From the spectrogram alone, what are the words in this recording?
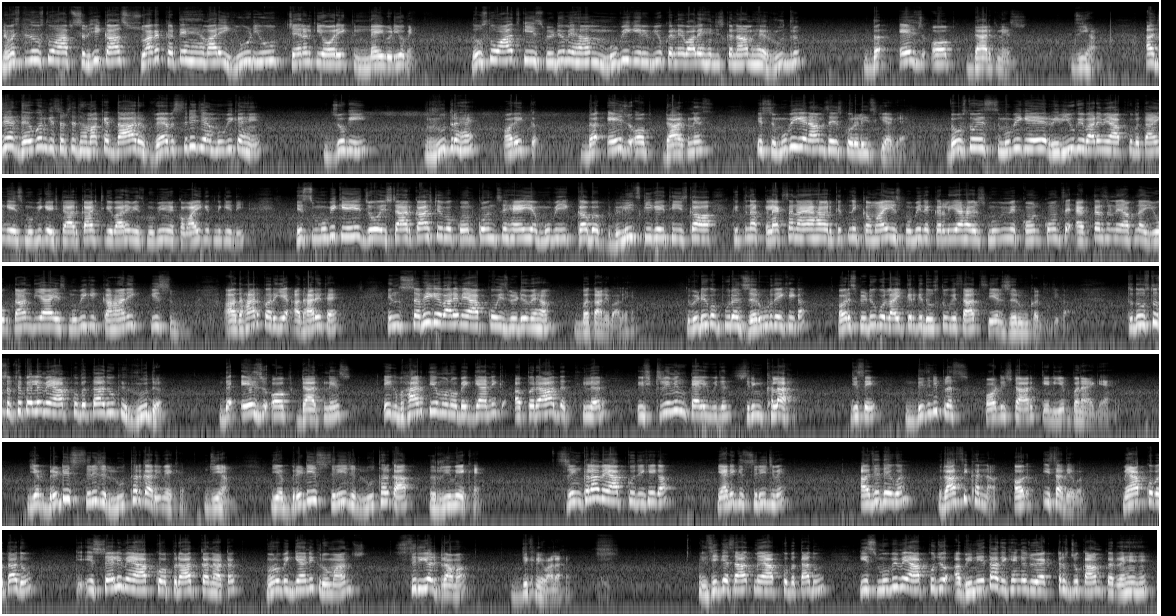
नमस्ते दोस्तों, आप सभी का स्वागत करते हैं हमारे YouTube चैनल की और एक नई वीडियो में। दोस्तों, आज की इस वीडियो में हम मूवी की रिव्यू करने वाले हैं, जिसका नाम है Rudra the edge of darkness जी हाँ अजय देवगन की सबसे धमाकेदार वेब सीरीज़ या मूवी कहें, जो कि रुद्र है और एक द एज ऑफ़ डार्कनेस इस मूवी के नाम से इसको रिलीज़ किया गया है। दोस्तों, इस मूवी के रिव्यू के बारे में आपको बताएँगे। इस मूवी के स्टार कास्ट के बारे में, इस मूवी ने कमाई कितनी की थी। इस मूवी के जो स्टार कास्ट है, वो कौन कौन से हैं यह मूवी कब रिलीज़ की गई थी, इसका कितना कलेक्शन आया है और कितनी कमाई इस मूवी ने कर लिया है और इस मूवी में कौन कौन से एक्टर्स ने अपना योगदान दिया है। इस मूवी की कहानी किस आधार पर यह आधारित है, इन सभी के बारे में आपको इस वीडियो में हम बताने वाले हैं। तो वीडियो को पूरा ज़रूर देखिएगा। और इस वीडियो को लाइक करके दोस्तों के साथ शेयर ज़रूर कर दीजिएगा। तो दोस्तों, सबसे पहले मैं आपको बता दूँ कि Rudra, the edge of darkness, एक भारतीय मनोवैज्ञानिक अपराध थ्रिलर स्ट्रीमिंग टेलीविज़न श्रृंखला है, जिसे डिजनी प्लस हॉट स्टार के लिए बनाया गया है। यह ब्रिटिश सीरीज़ लूथर का रीमेक है। जी हाँ यह ब्रिटिश सीरीज़ लूथर का रीमेक है। श्रृंखला में आपको दिखेगा, यानी कि सीरीज़ में अजय देवगन, राशि खन्ना और ईसा देवगन। मैं आपको बता दूँ कि इस शैली में आपको अपराध का नाटक, मनोवैज्ञानिक रोमांस, सीरियल ड्रामा दिखने वाला है। इसी के साथ मैं आपको बता दूँ कि इस मूवी में आपको जो अभिनेता दिखेंगे, जो एक्टर्स जो काम कर रहे हैं,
